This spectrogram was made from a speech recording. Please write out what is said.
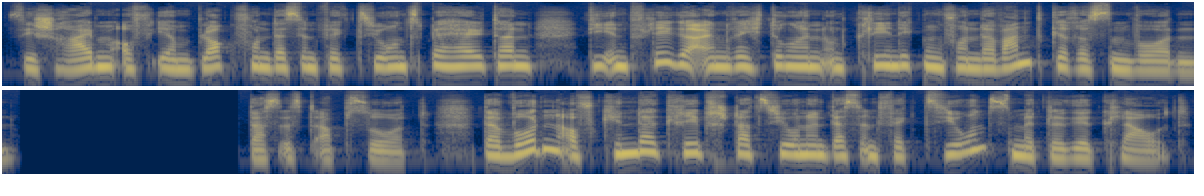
Sie schreiben auf Ihrem Blog von Desinfektionsbehältern, die in Pflegeeinrichtungen und Kliniken von der Wand gerissen wurden. Das ist absurd. Da wurden auf Kinderkrebsstationen Desinfektionsmittel geklaut.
